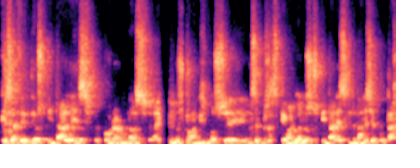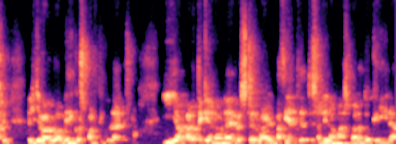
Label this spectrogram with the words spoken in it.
que se hace de hospitales por algunos, hay unos organismos, eh, unas empresas que evalúan los hospitales y le dan ese puntaje, el llevarlo a médicos particulares. ¿no? Y aparte que a la hora de reservar el paciente te saliera más barato que ir a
